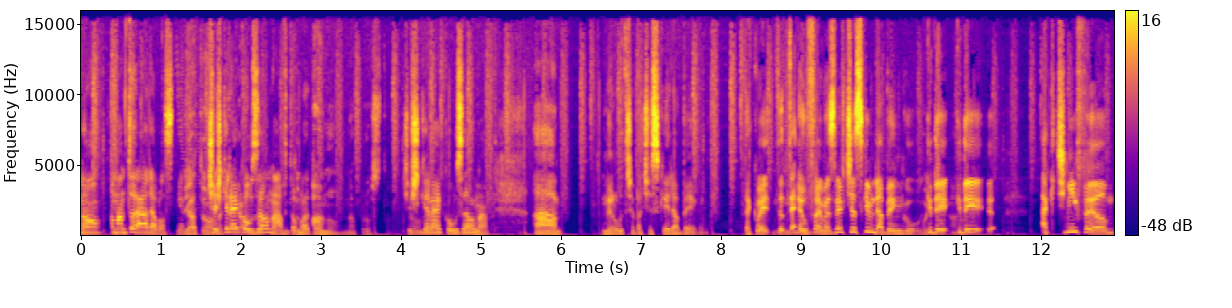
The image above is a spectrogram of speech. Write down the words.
no a mám to ráda vlastně. Já to čeština je kouzelná v tomhle. Ano, naprosto. Čeština je kouzelná. A miluji třeba český dubbing. Takový, to, to mm. eufemizmy v českém dubbingu, kdy, kdy akční film,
